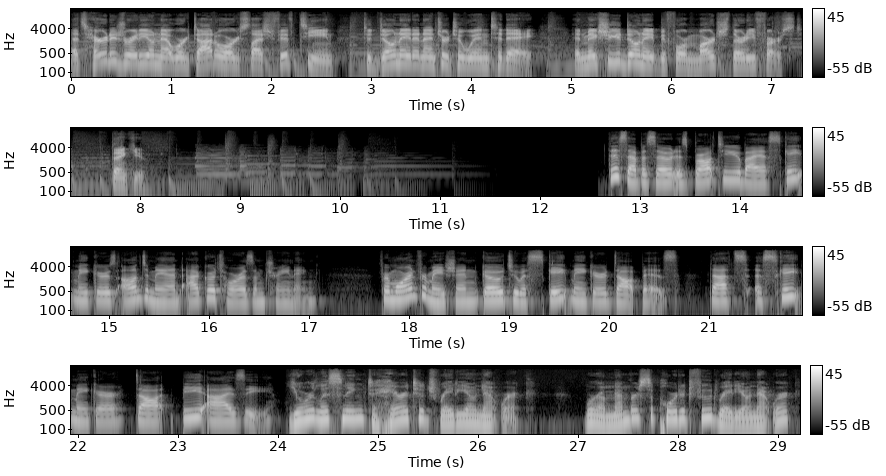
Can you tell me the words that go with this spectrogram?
That's heritageradionetwork.org slash 15 to donate and enter to win today. And make sure you donate before March 31st. Thank you. This episode is brought to you by Escape Makers On Demand Agrotourism Training. For more information, go to escapemaker.biz. That's escapemaker.biz. You're listening to Heritage Radio Network. We're a member supported food radio network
